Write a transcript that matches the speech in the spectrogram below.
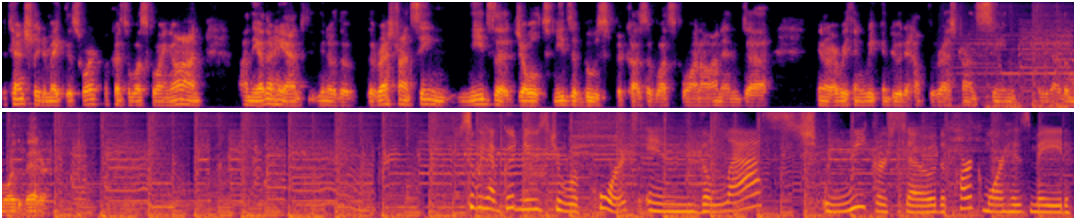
potentially to make this work because of what's going on. On the other hand, you know, the, the restaurant scene needs a jolt, needs a boost because of what's going on. And, uh, you know, everything we can do to help the restaurant scene, you know, the more the better. So we have good news to report. In the last week or so, the Parkmoor has made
